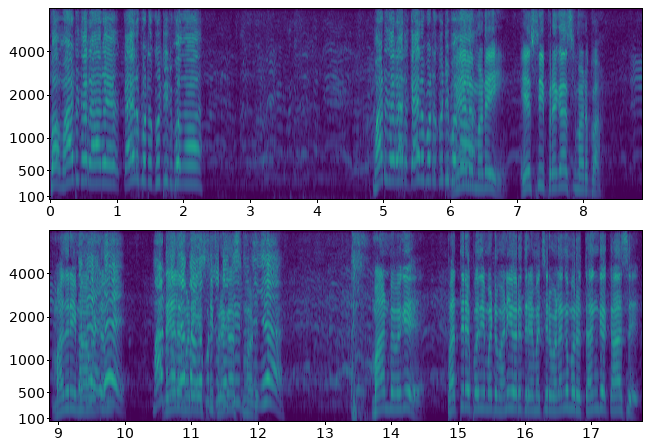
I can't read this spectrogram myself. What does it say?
பா மாட்டுக்கார யாரு? கயிறு போட்டு கூட்டிட்டு போங்க. மாட்டுக்கார யாரு? கயிறு போட்டு கூட்டி போங்க. மேலமடை எஸ்டி பிரகாஷ் மாடுப்பா. மதுரை மாவட்டம் ஏப்பா அதை எஸ்டி பிரகாஷ் மாடு? மாண்புமிகு பத்திரப்பதிவு மற்றும் வணிகவரித்துறை அமைச்சர் வழங்கும் ஒரு தங்க காசு.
